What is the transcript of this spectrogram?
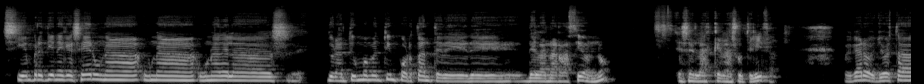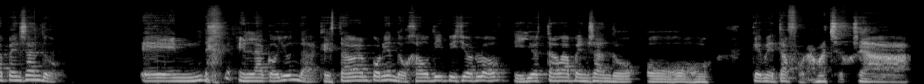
siempre tiene que ser una, una, de las, durante un momento importante de, de la narración, ¿no? Es en las que las utilizan. Pues claro, yo estaba pensando en, la coyunda que estaban poniendo How Deep Is Your Love y yo estaba pensando, oh, qué metáfora, macho. O sea,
